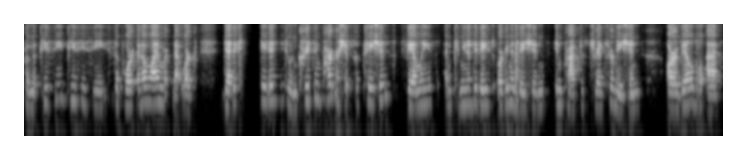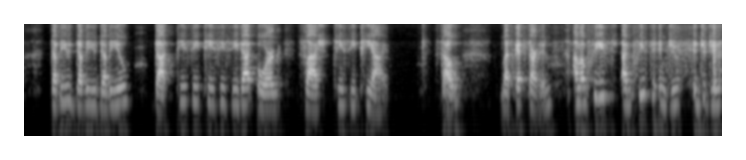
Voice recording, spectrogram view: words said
from the PCPCC Support and Alignment Network dedicated to increasing partnerships with patients, families, and community-based organizations in practice transformation are available at www.pcpcc.org slash TCPI. So, let's get started. I'm pleased, I'm pleased to introduce, introduce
